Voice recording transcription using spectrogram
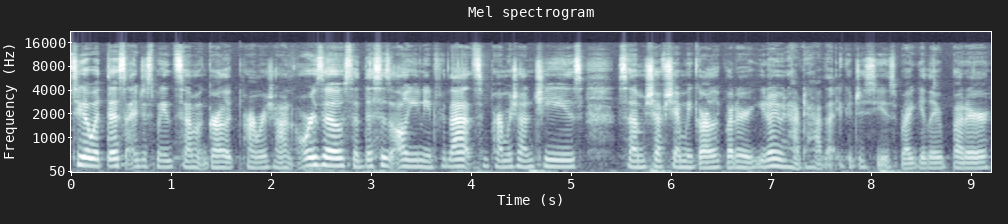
To go with this, I just made some garlic parmesan orzo. So this is all you need for that. Some parmesan cheese, some Chef Shamy garlic butter. You don't even have to have that. You could just use regular butter,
